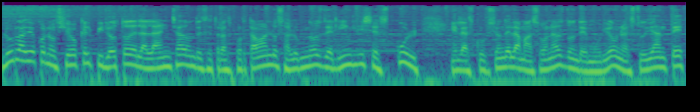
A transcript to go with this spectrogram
Blue Radio conoció que el piloto de la lancha donde se transportaban los alumnos del English School en la excursión del Amazonas donde murió una estudiante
